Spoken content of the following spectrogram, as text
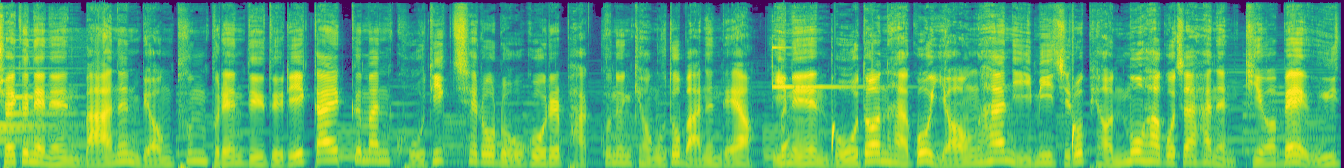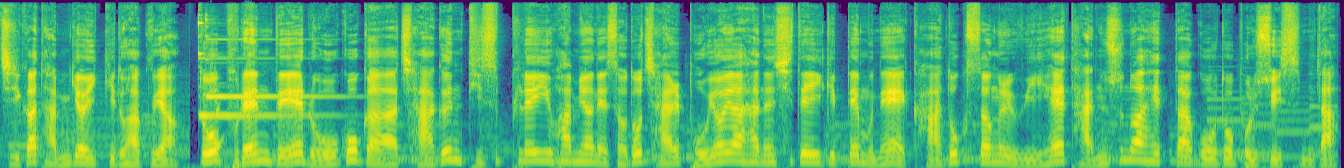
최근에는 많은 명품 브랜드들이 깔끔한 고딕체로 로고를 바꾸는 경우도 많은데요. 이는 모던하고 영한 이미지로 변모하고자 하는 기업의 의지가 담겨 있기도 하고요. 또 브랜드의 로고가 작은 디스플레이 화면에서도 잘 보여야 하는 시대이기 때문에 가독성을 위해 단순화했다고도 볼 수 있습니다.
